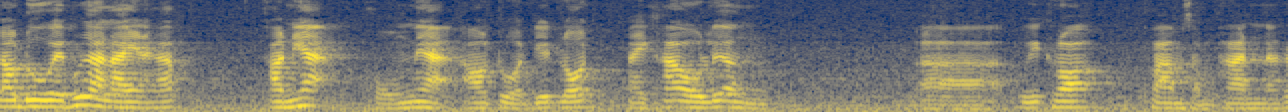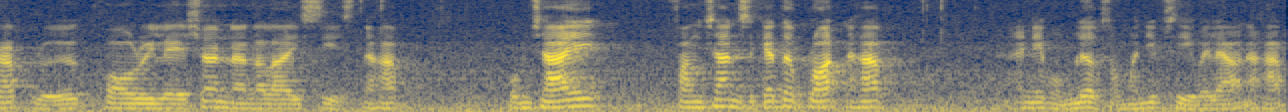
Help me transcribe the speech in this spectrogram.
เราดูไปเพื่ออะไรนะครับ คราวนี้ผมเนี่ยเอาตรวจยึดรถไปเข้าเรื่องอวิเคราะห์ความสัมพันธ์นะครับ หรือ correlation analysis นะครับ ผมใช้ฟังก์ชัน scatter plot นะครับ อันนี้ผมเลือก 2024ไปแล้วนะครับ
